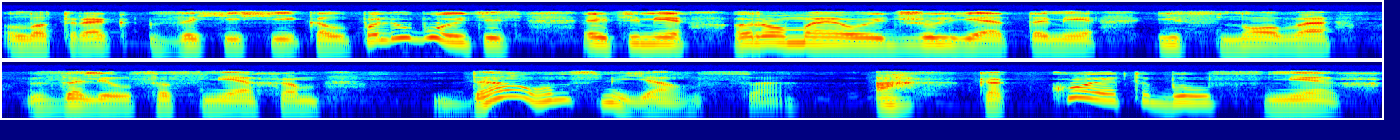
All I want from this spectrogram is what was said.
Лотрек захихикал. «Полюбуйтесь этими Ромео и Джульеттами». И снова залился смехом. Да, он смеялся. Ах, какой это был смех!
